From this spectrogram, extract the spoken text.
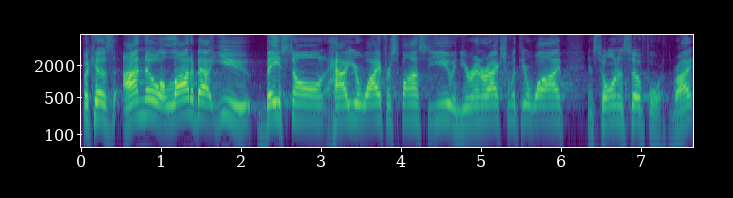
Because I know a lot about you based on how your wife responds to you and your interaction with your wife, and so on and so forth, right?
